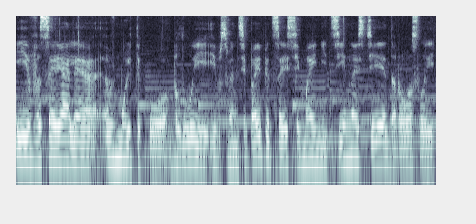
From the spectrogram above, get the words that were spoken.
і в серіалі в мультику Блуї, і в Свинці Пепі це сімейні цінності, дорослі,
